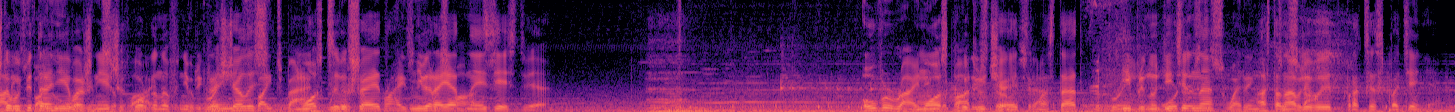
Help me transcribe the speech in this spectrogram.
Чтобы питание важнейших органов не прекращалось, мозг совершает невероятное действие. Мозг выключает термостат и принудительно останавливает процесс потения.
